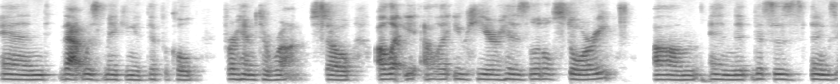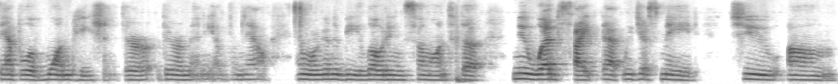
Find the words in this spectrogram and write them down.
and that was making it difficult for him to run. So I'll let you I'll let you hear his little story. Um, and this is an example of one patient. There, there are many of them now, and we're going to be loading some onto the new website that we just made to um,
